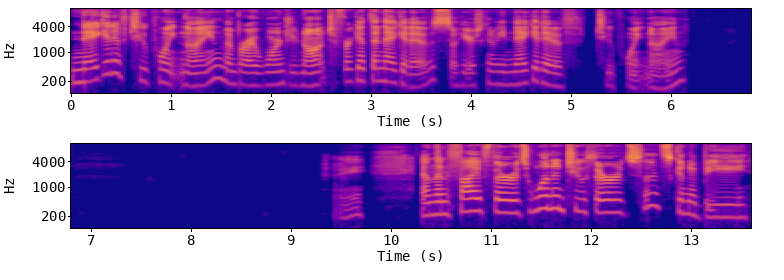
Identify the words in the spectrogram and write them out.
Negative 2.9, remember I warned you not to forget the negatives, so here's going to be negative 2.9. Okay, and then 5 thirds, 1 and 2 thirds, that's going to be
